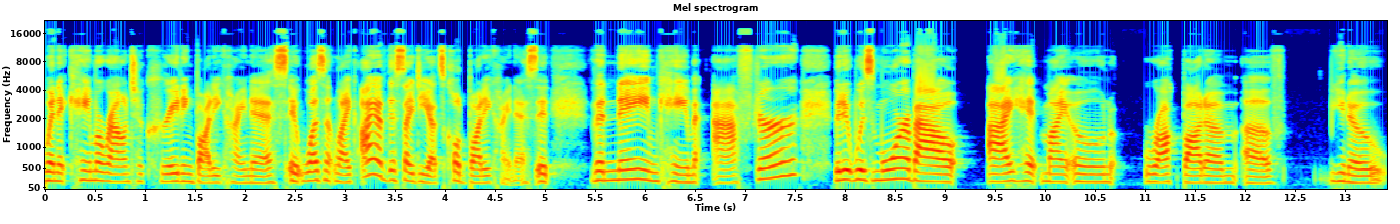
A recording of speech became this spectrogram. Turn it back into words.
when it came around to creating body kindness, it wasn't like I have this idea. It's called body kindness. It the name came after, but it was more about I hit my own rock bottom of, you know,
